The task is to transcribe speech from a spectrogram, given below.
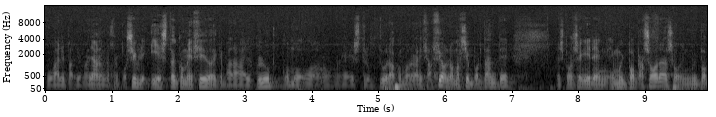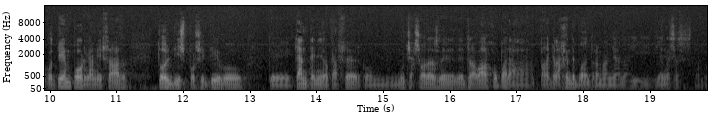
jugar el partido mañana lo mejor posible. Y estoy convencido de que para el club, como estructura como organización, lo más importante es conseguir en muy pocas horas o en muy poco tiempo organizar todo el dispositivo que, han tenido que hacer con muchas horas de, de trabajo para, para, que la gente pueda entrar mañana y, y en esas estamos.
